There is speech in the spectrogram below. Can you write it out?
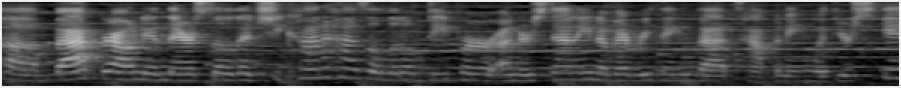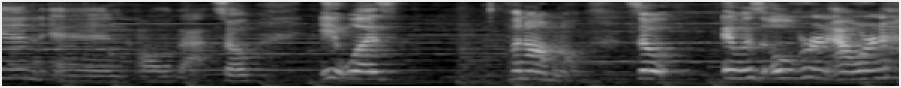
uh, background in there so that she kind of has a little deeper understanding of everything that's happening with your skin and all of that. So it was phenomenal. So it was over an hour and a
